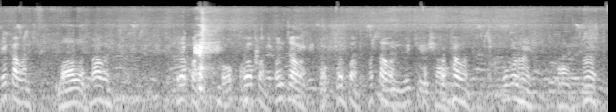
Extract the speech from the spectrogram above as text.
એકાવન બાવન. ત્રેપન. ચોપન. પંચાવન. છપ્પન. સત્તાવન. અઠાવન. ઓગણસાઠ.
